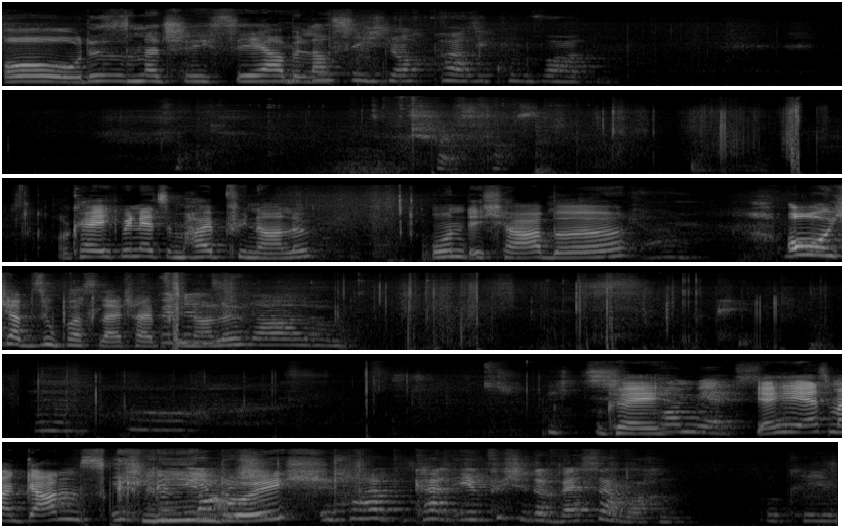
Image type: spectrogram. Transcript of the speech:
Oh, das ist natürlich sehr Da muss belastend. ich noch ein paar Sekunden warten. Scheiß Tasten. Okay, ich bin jetzt im Halbfinale. Und ich habe. Oh, ich habe Super Slide Halbfinale. Ich, Okay. Komm jetzt. Ja, hier erstmal ganz ich clean kann durch. Ich hab, kann episch oder besser machen. Okay.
